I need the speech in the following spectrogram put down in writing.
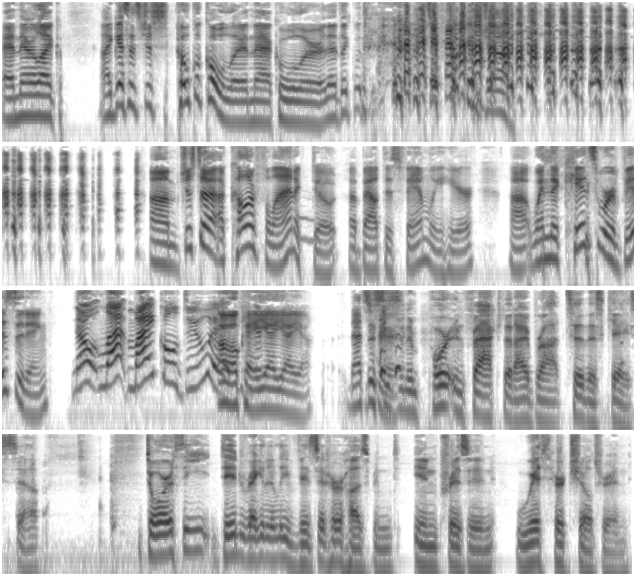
and they're like, I guess it's just Coca Cola in that cooler. They're like, what- what's your fucking job? um, just a, a colorful anecdote about this family here. Uh, when the kids were visiting, No, let Michael do it. oh, okay, He- yeah, yeah, yeah. That's this fair. is an important fact that I brought to this case. So, Dorothy did regularly visit her husband in prison with her children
